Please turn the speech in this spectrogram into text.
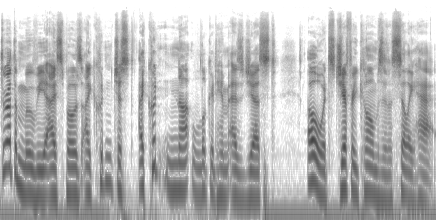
Throughout the movie, I suppose I couldn't just I couldn't not look at him as just oh, it's Jeffrey Combs in a silly hat.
